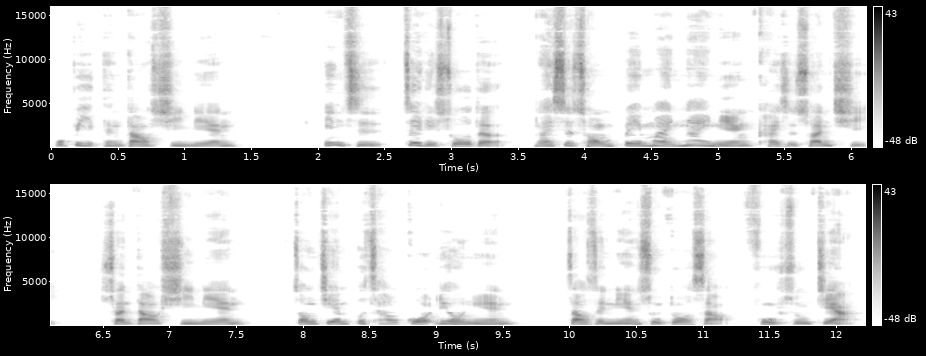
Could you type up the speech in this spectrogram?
不必等到喜年。因此这里说的。乃是从被卖那一年开始算起，算到喜年，中间不超过六年，照着年数多少付赎价，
